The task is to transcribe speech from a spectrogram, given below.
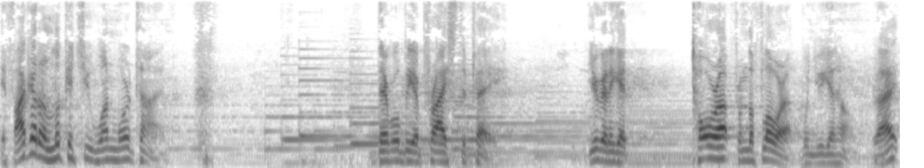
if I got to look at you one more time, there will be a price to pay. You're going to get tore up from the floor up when you get home, right?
